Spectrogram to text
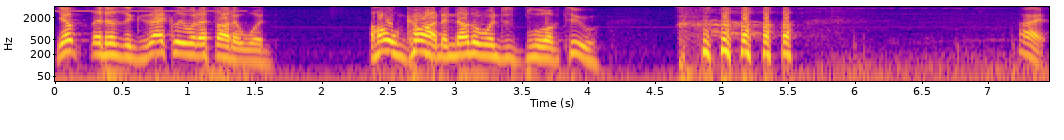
Yep, that does exactly what I thought it would. Oh god, another one just blew up too. Alright,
